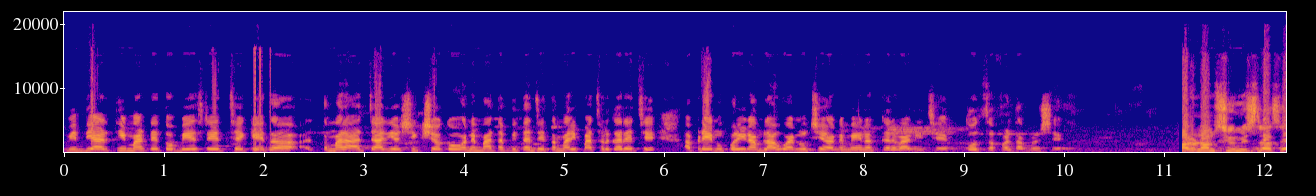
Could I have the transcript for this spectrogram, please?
વિદ્યાર્થી માટે તો બેસ્ટ એ જ છે કે તમારા આચાર્ય શિક્ષકો અને માતા પિતા જે તમારી પાછળ કરે છે આપણે એનું પરિણામ લાવવાનું છે અને મહેનત કરવાની છે તો જ સફળતા મળશે. મારું નામ શિવ મિશ્રા છે.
